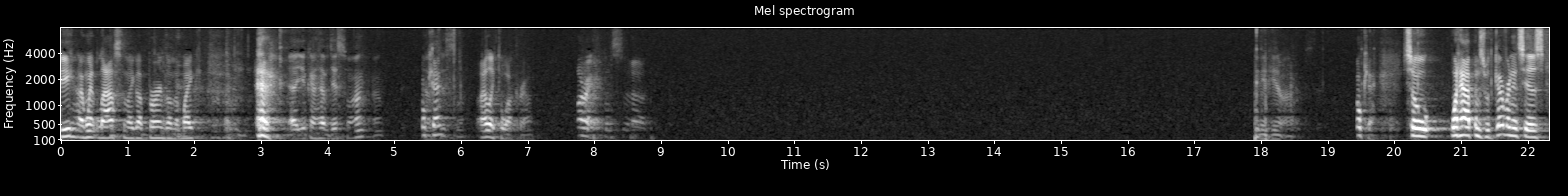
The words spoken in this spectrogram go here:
See, I went last and I got burned on the mic. uh, you can have this one. Okay. This one. I like to walk around. All right, let's, uh, Okay, so what happens with governance is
